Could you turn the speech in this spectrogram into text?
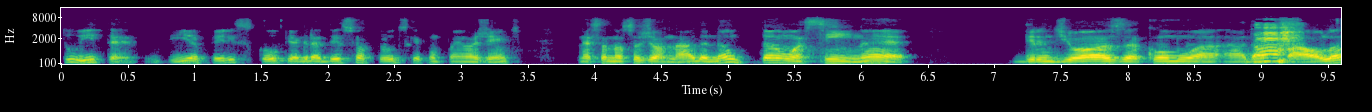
Twitter, via Periscope. Agradeço a todos que acompanham a gente nessa nossa jornada, não tão assim, né? grandiosa como a, a da é. Paula,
